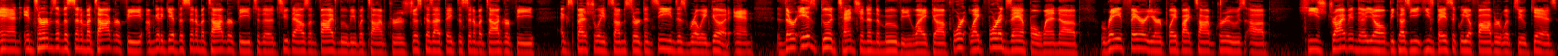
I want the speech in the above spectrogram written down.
and in terms of the cinematography, I'm going to give the cinematography to the 2005 movie with Tom Cruise just because I think the cinematography, especially in some certain scenes, is really good. And there is good tension in the movie. Like uh, for like for example, when uh, Ray Ferrier, played by Tom Cruise, uh, he's driving the you know because he he's basically a father with two kids.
